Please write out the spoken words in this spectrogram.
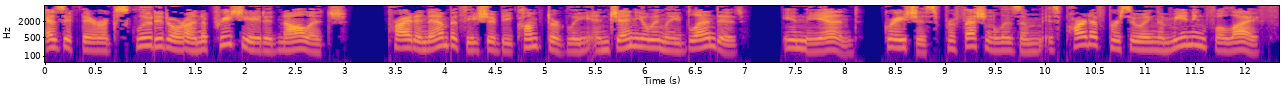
as if they're excluded or unappreciated. Knowledge, pride and empathy should be comfortably and genuinely blended. In the end, gracious professionalism is part of pursuing a meaningful life.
